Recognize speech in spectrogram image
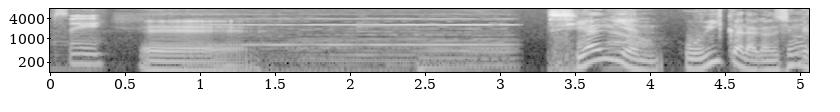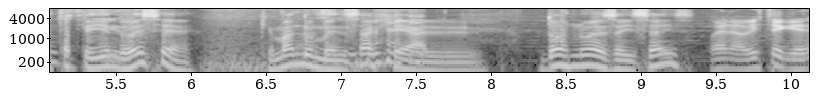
Sí. Eh, si alguien ubica la canción que está pidiendo ese, que mande un mensaje al 2966. Bueno, viste que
